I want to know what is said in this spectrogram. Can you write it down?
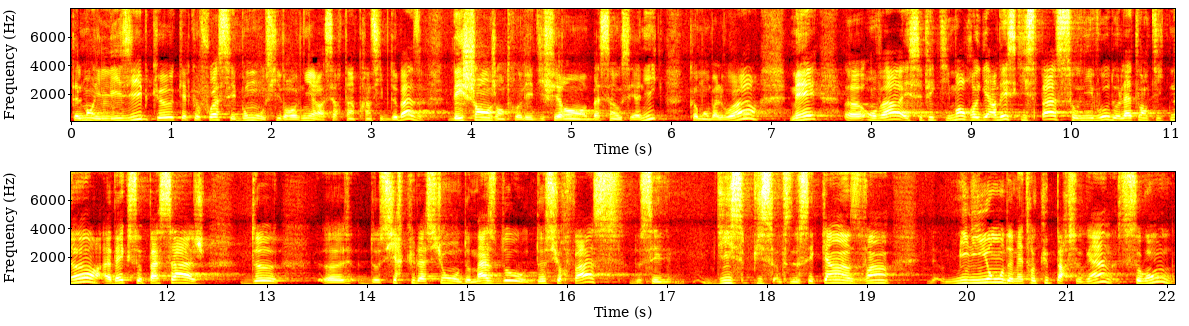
tellement illisibles que quelquefois c'est bon aussi de revenir à certains principes de base, d'échange entre les différents bassins océaniques, comme on va le voir. Mais euh, on va effectivement regarder ce qui se passe au niveau de l'Atlantique Nord avec ce passage de, euh, circulation de masse d'eau de surface, de ces, 10, de ces 15, 20 millions de mètres cubes par seconde,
